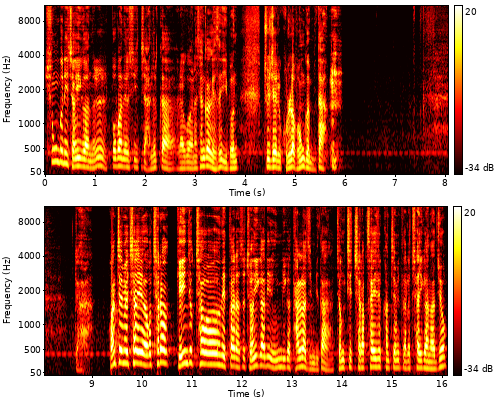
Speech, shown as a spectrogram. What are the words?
충분히 정의관을 뽑아낼 수 있지 않을까라고 하는 생각에서 이번 주제를 골라본 겁니다. 자, 관점의 차이하고 철학, 개인적 차원에 따라서 정의관의 의미가 달라집니다. 정치, 철학, 사회적 관점에 따라 차이가 나죠.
